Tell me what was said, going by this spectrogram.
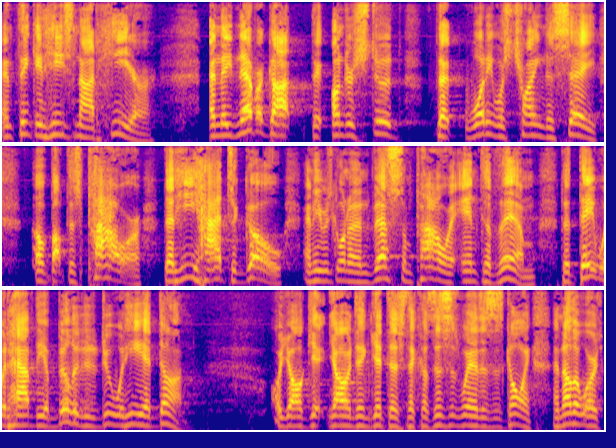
and thinking he's not here. And they never got, they understood that what he was trying to say about this power that he had to go and he was going to invest some power into them that they would have the ability to do what he had done. Oh, y'all get y'all didn't get this because this is where this is going. In other words,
